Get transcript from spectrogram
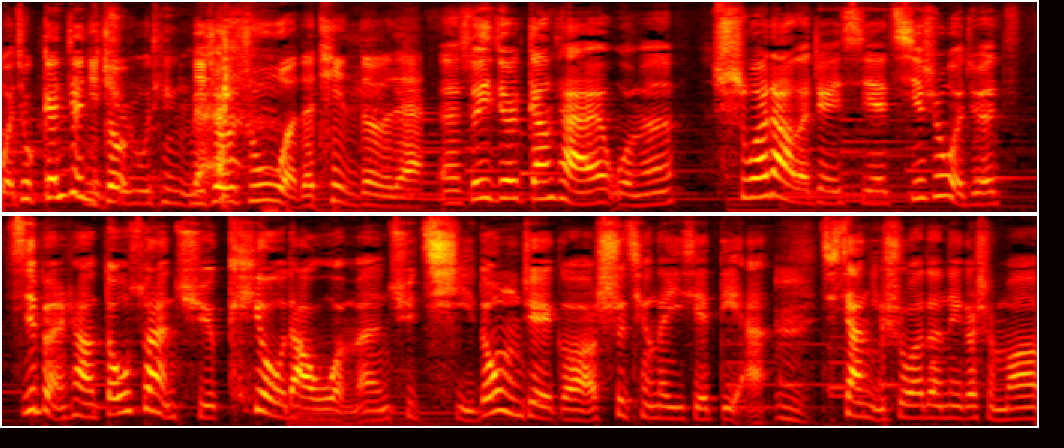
我就跟着你去 routine，你就入我的 team，对不对？嗯，所以就是刚才我们说到的这些，其实我觉得基本上都算去 cue 到我们去启动这个事情的一些点。嗯，像你说的那个什么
